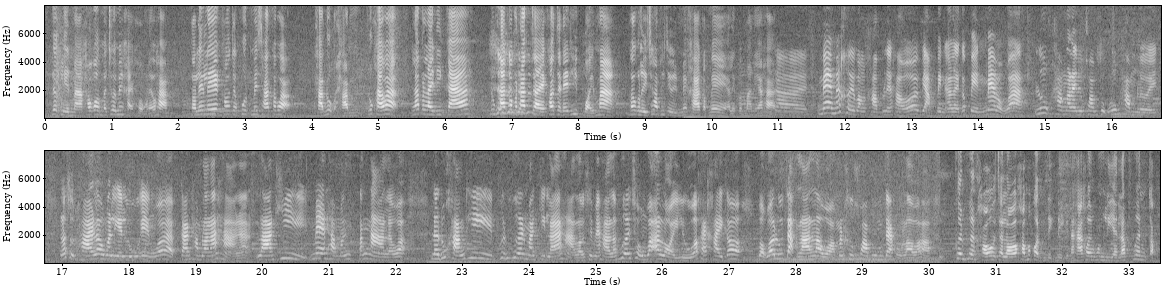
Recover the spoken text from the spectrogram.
เลิกเรียนมาเขาก็มาช่วยแม่ขายของแล้วค่ะ ตอนเล็กๆเขาจะพูดไม่ชัดเขาว่าถามลูกถามลูกค้าว่ารับอะไรดีกะลูกค้าก็ประทับใจเขาจะได้ที่บ่อยมากเขาก็เลยชอบที่จะเป็นแม่ค้ากับแม่อะไรประมาณเนี้ยค่ะ ใช่แม่ไม่เคยบังคับเลยค่ะว่าอยากเป็นอะไรก็เป็นแม่บอกว่า ลูกทำอะไรมีความสุขลูกทำเลย แล้วสุดท้ายเรามาเรียนรู้เองว่าแบบการทำร้านอาหารอะร้านที่แม่ทำมาตั้งนานแล้วอะ แล้วทุกครั้งที่เพื่อนๆมากินร้านอาหารเราใช่ไหมคะ แล้วเพื่อนชมว่าอร่อยหรือว่าใคร ๆ ก็บอกว่ารู้จักร้านเราอะมันคือความภูมิใจของเราอะค่ะ เพื่อนเพื่อนๆเขาจะล้อเขาเมื่อก่อนเด็กๆนะคะเขาโรงเรียนแล้วเพื่อนกับ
